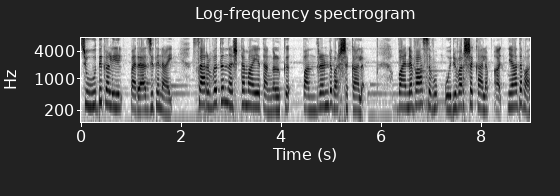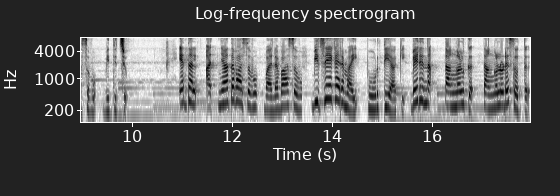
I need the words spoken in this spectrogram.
ചൂതുകളിയിൽ പരാജിതനായി. സർവതും നഷ്ടമായ തങ്ങൾക്ക് പന്ത്രണ്ട് വർഷക്കാലം. വനവാസവും ഒരു വർഷക്കാലം അജ്ഞാതവാസവും വിധിച്ചു. എന്നാൽ അജ്ഞാതവാസവും വനവാസവും വിജയകരമായി പൂർത്തിയാക്കി. വരുന്ന തങ്ങൾക്ക് തങ്ങളുടെ സ്വത്ത്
